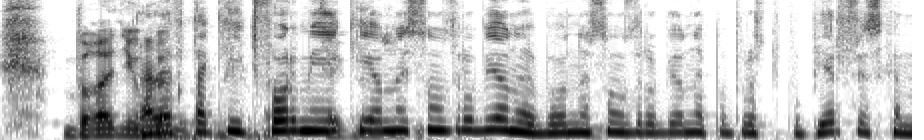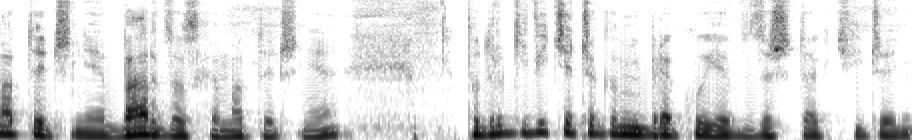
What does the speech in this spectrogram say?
broniłbym. Ale w takiej formie, jakiej one są zrobione, bo one są zrobione po prostu po pierwsze schematycznie, bardzo schematycznie. Po drugie, wiecie, czego mi brakuje w zeszytach ćwiczeń?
